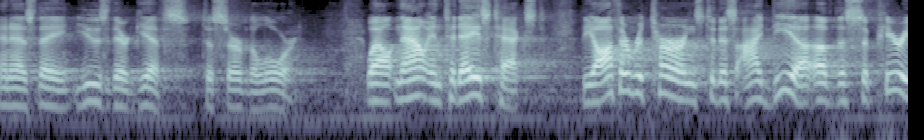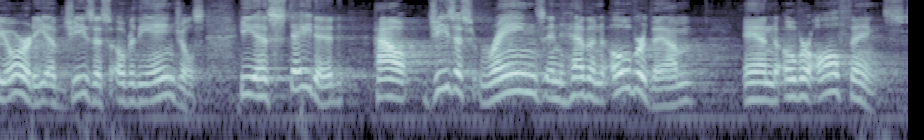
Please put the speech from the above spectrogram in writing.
and as they use their gifts to serve the Lord. Well, now in today's text, the author returns to this idea of the superiority of Jesus over the angels. He has stated how Jesus reigns in heaven over them and over all things.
